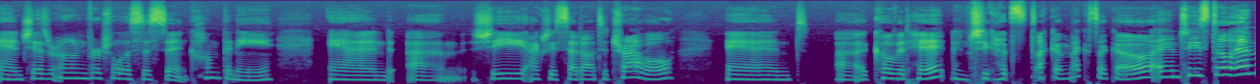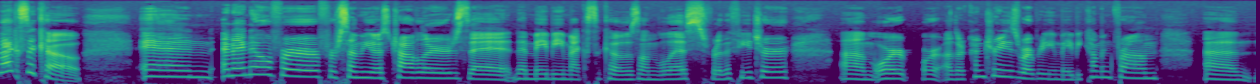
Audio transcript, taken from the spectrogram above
and she has her own virtual assistant company. And um, she actually set out to travel and uh, COVID hit and she got stuck in Mexico and she's still in Mexico. And and I know for, for some US travelers that, that maybe Mexico's on the list for the future, um, or or other countries, wherever you may be coming from. Um,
